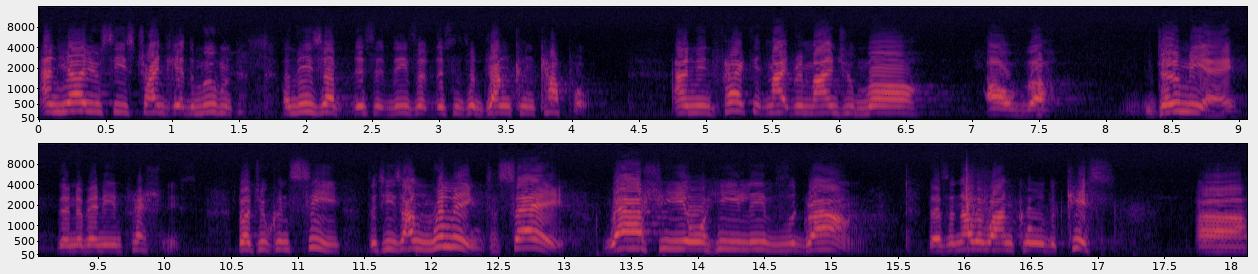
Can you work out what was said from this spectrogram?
And here you see he's trying to get the movement. And these are, this, these are, this is a drunken couple. And in fact, it might remind you more of uh, Daumier than of any impressionist. But you can see that he's unwilling to say where she or he leaves the ground. There's another one called The Kiss, uh,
